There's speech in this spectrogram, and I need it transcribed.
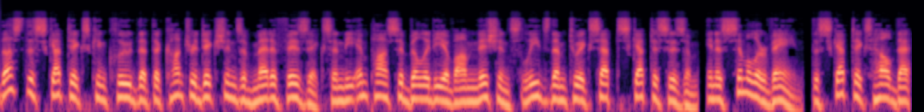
Thus the skeptics conclude that the contradictions of metaphysics and the impossibility of omniscience leads them to accept skepticism. In a similar vein, the skeptics held that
